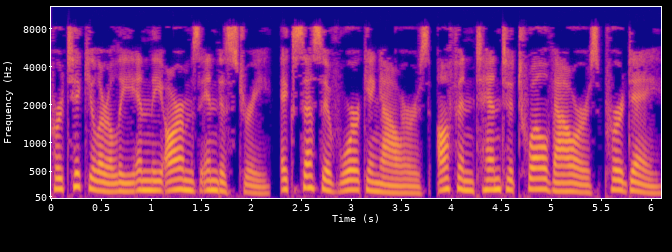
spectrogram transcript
particularly in the arms industry, excessive working hours often 10 to 12 hours per day,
